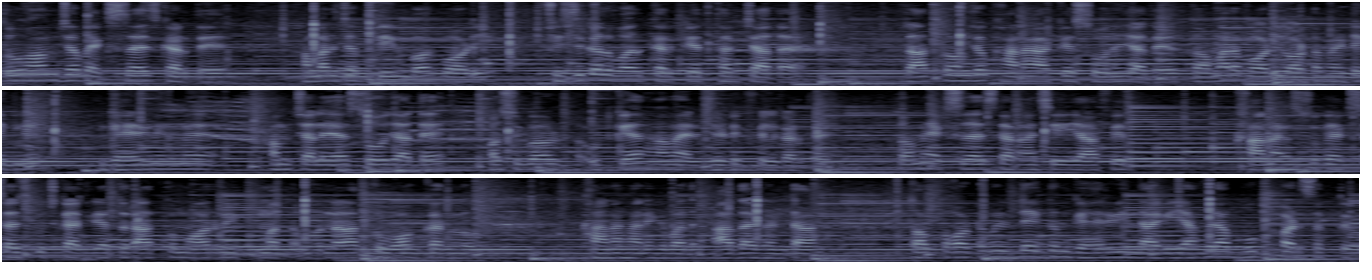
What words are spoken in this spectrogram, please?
तो हम जब एक्सरसाइज करते हैं, हमारा जब दिन भर बॉडी फ़िज़िकल वर्क करके थक जाता है, रात को हम जब खाना खा के सोने जाते हैं तो हमारा बॉडी ऑटोमेटिकली गहरी नींद में हम चले जाए सो जाते हैं और सुबह उठ के हम एनर्जेटिक फील करते हैं। तो हमें एक्सरसाइज करना चाहिए या फिर खाना सुबह एक्सरसाइज कुछ कर लिया तो रात को मॉर्निंग मतलब रात को वॉक कर लो। खाना खाने के बाद आधा घंटा। तो आपको ऑटोमेटिकली एकदम गहरी नींद आ गई या फिर आप बुक पढ़ सकते हो।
